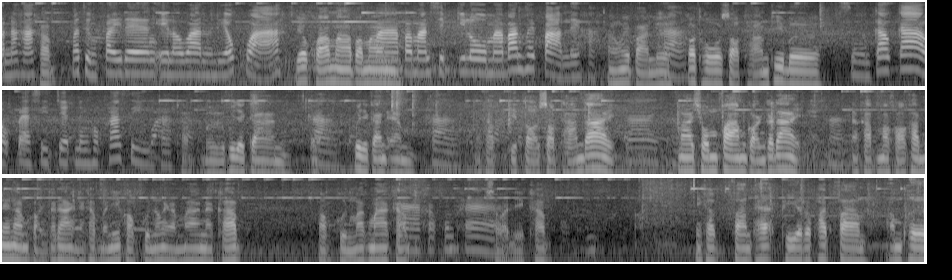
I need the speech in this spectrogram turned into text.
รนะคะครับมาถึงไฟแดงเอราวัณเลี้ยวขวาเลี้ยวขวามาประมาณมาประมาณ 10 กิโลมาบ้านห้วยป่านเลยค่ะทางห้วยป่านเลยค่ะก็โทรสอบถามที่เบอร์ 0998471654 ค่ะ ครับเบอร์ผู้จัดการค่ะ ผู้จัดการแอมค่ะ นะครับติดต่อสอบถามได้ ได้ค่ะมาชมฟาร์มก่อนก็ได้ค่ะ นะครับ มาขอคำแนะนำก่อนก็ได้นะครับ วันนี้ขอบคุณน้องแอมมากนะครับ ขอบคุณมากๆครับ ค่ะ ขอบคุณค่ะ สวัสดีครับนี่ครับฟาร์มแพะพีรพัฒน์ฟาร์มอำเภอ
